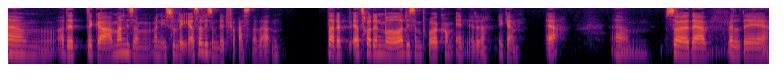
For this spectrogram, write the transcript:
Um, og det, det gør man ligesom, man isolerer sig ligesom lidt fra resten af verden. Der er det, jeg tror, det er en måde at ligesom prøve at komme ind i det igen. Ja. Um, så det er veldig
